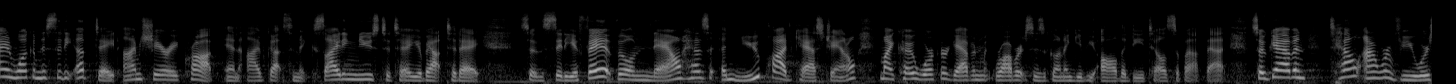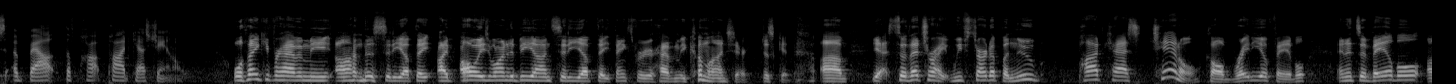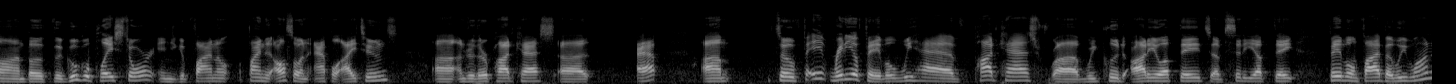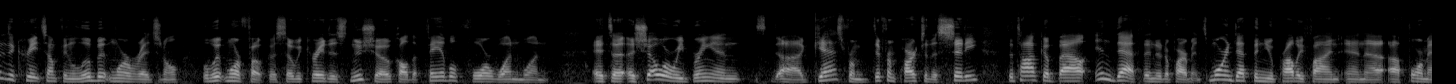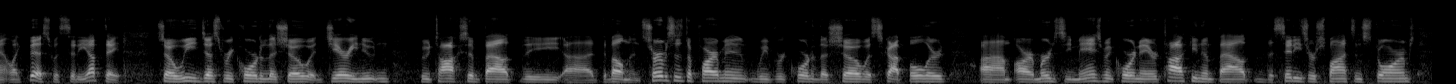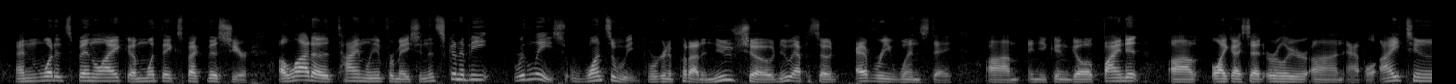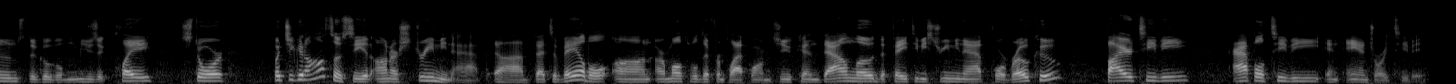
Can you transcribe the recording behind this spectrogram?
Hi, and welcome to City Update. I'm Sherry Crop, and I've got some exciting news to tell you about today. So, the City of Fayetteville now has a new podcast channel. My co worker, Gavin McRoberts, is going to give you all the details about that. So, Gavin, tell our viewers about the po- podcast channel. Well, thank you for having me on this City Update. I've always wanted to be on City Update. Thanks for having me come on, Sherry. Just kidding. Um, yeah, so that's right. We've started up a new podcast channel called Radio Fayetteville and it's available on both the Google Play Store and you can find, find it also on Apple iTunes uh, under their podcast uh, app. Um, so Radio Fable, we have podcasts. Uh, we include audio updates of City Update, Fable and Five, but we wanted to create something a little bit more original, a little bit more focused. So we created this new show called the Fable 411. It's a, a show where we bring in uh, guests from different parts of the city to talk about in depth in the department. It's more in depth than you probably find in a, a format like this with City Update. So we just recorded the show with Jerry Newton, who talks about the uh, Development Services Department. We've recorded the show with Scott Bullard, um, our Emergency Management Coordinator, talking about the city's response in storms and what it's been like and what they expect this year. A lot of timely information. It's going to be released once a week. We're going to put out a new show, new episode every Wednesday. Um, and you can go find it, uh, like I said earlier, on Apple iTunes, the Google Music Play Store. But you can also see it on our streaming app uh, that's available on our multiple different platforms. You can download the Fay TV streaming app for Roku, Fire TV, Apple TV, and Android TV.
